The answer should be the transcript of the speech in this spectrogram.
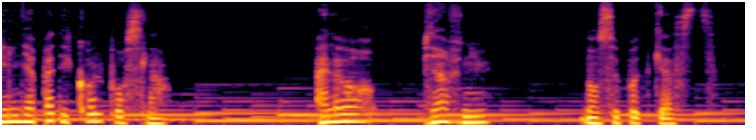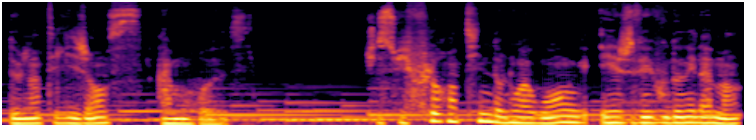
Et il n'y a pas d'école pour cela. Alors, bienvenue dans ce podcast de l'intelligence amoureuse. Je suis Florentine Dolnois Wang et je vais vous donner la main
